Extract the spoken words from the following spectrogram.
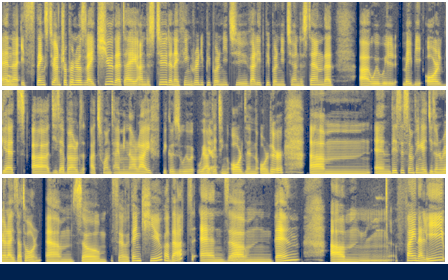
And uh, it's thanks to entrepreneurs like you that I understood. And I think really people need to, valid people need to understand that uh, we will maybe all get uh, disabled at one time in our life because we we are yeah. getting old and older, um, and this is something I didn't realize at all. Um, so so thank you for that, and um, then um, finally,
